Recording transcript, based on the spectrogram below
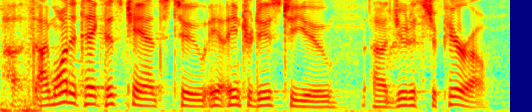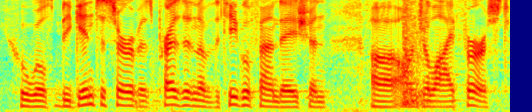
Uh, I want to take this chance to introduce to you uh, Judith Shapiro, who will begin to serve as president of the Teagle Foundation uh, on July 1st.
